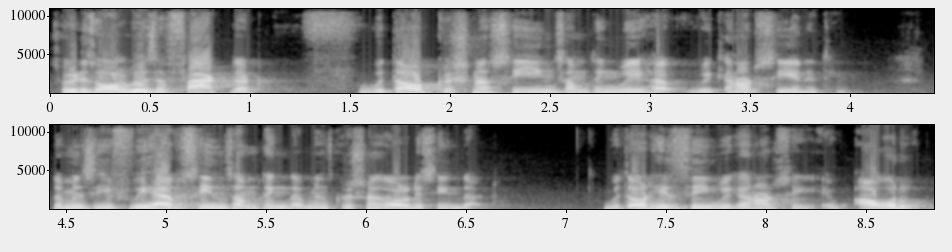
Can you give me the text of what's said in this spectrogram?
So it is always a fact that without Krishna seeing something, we have we cannot see anything. That means if we have seen something, that means Krishna has already seen that. Without his seeing, we cannot see. Our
